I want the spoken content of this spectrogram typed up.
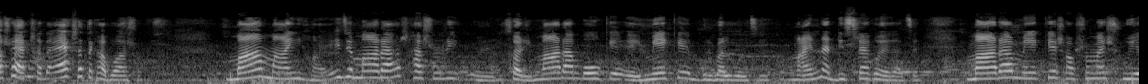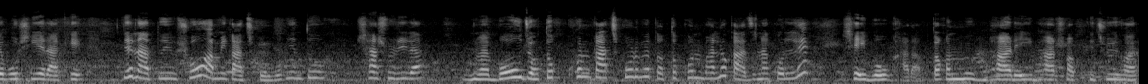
আসো একসাথে একসাথে খাব, আসো। মা মাই হয়। এই যে মারা শাশুড়ি সরি মারা বউকে, এই মেয়েকে ভুলভাল বলছি, মায়ের না ডিস্ট্র্যাক্ট হয়ে গেছে। মারা মেয়েকে সবসময় শুয়ে বসিয়ে রাখে যে, না, তুই শো, আমি কাজ করব। কিন্তু শাশুড়িরা বউ যতক্ষণ কাজ করবে, ততক্ষণ ভালো, কাজ না করলে সেই বউ খারাপ। তখন মুখ ভার, এই ভার সব কিছুই হয়।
